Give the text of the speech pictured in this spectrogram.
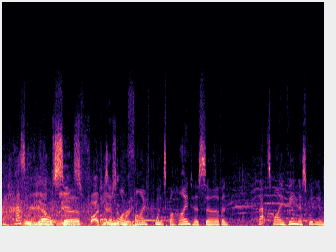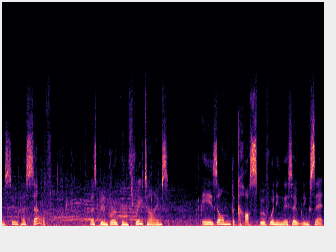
She hasn't held serve. She's only won five points behind her serve, and that's why Venus Williams, who herself has been broken three times, is on the cusp of winning this opening set.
